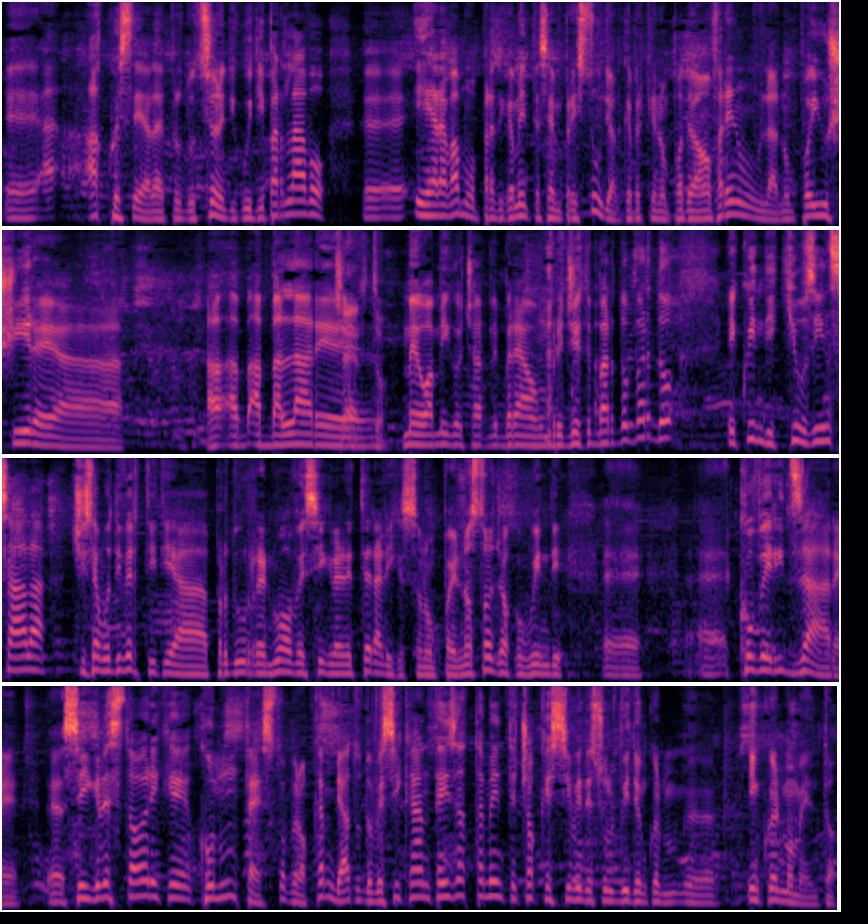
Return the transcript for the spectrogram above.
eh, a queste alle produzioni di cui ti parlavo eh, e eravamo praticamente sempre in studio anche perché non potevamo fare nulla, non puoi uscire a, a, a ballare certo. mio amico Charlie Brown, Brigitte Bardot Bardot e quindi chiusi in sala ci siamo divertiti a produrre nuove sigle letterali che sono un po' il nostro gioco, quindi eh, eh, coverizzare eh, sigle storiche con un testo però cambiato dove si canta esattamente ciò che si vede sul video in quel, eh, in quel momento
